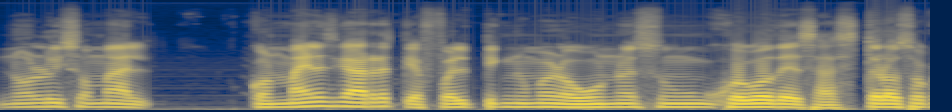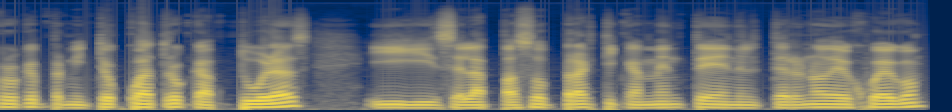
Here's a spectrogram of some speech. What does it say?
no lo hizo mal, con Miles Garrett, que fue el pick número uno, es un juego desastroso. Creo que permitió cuatro capturas y se la pasó prácticamente en el terreno de juego.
